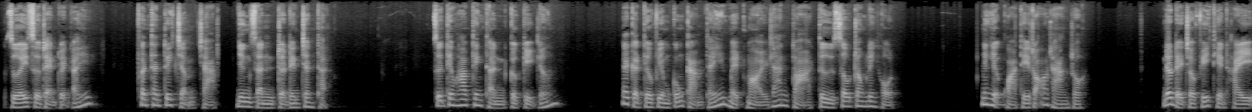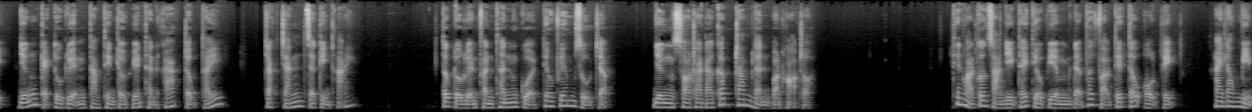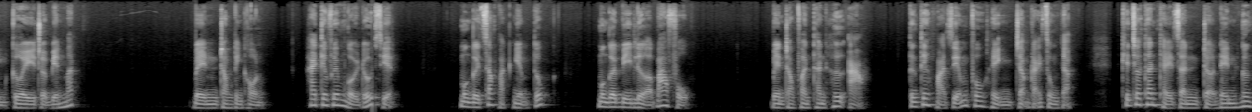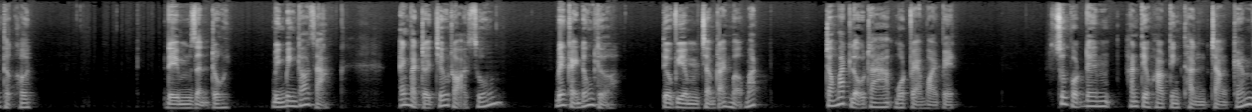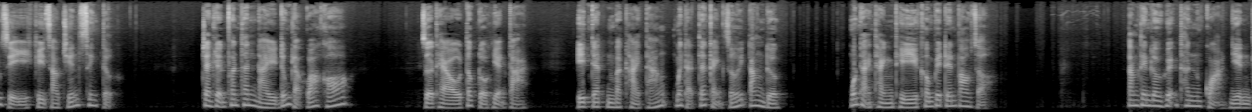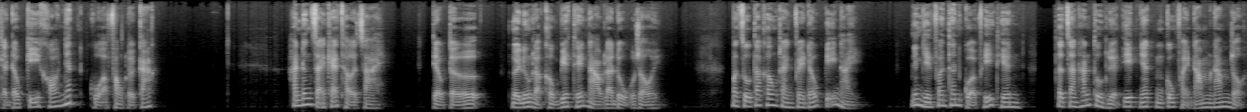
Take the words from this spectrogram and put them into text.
Dưới sự rèn luyện ấy, phân thân tuy chậm chạp nhưng dần trở nên chân thật. Sự tiêu hao tinh thần cực kỳ lớn. Ngay cả tiêu viêm cũng cảm thấy mệt mỏi lan tỏa từ sâu trong linh hồn. Nhưng hiệu quả thì rõ ràng rồi. Nếu để cho phí thiên hay những kẻ tu luyện tam thiên lôi huyễn thần khác trông thấy, chắc chắn sẽ kinh hãi. Tốc độ luyện phần thân của tiêu viêm dù chậm, nhưng so ra đã gấp trăm lần bọn họ rồi. Thiên Hoạt tôn giả nhìn thấy tiêu viêm đã bước vào tiết tấu ổn định, hai long mỉm cười rồi biến mất. Bên trong linh hồn, hai tiêu viêm ngồi đối diện. Một người sắc mặt nghiêm túc, một người bị lửa bao phủ. Bên trong phần thân hư ảo, từng tia hỏa diễm vô hình chậm rãi dung nhập, khiến cho thân thể dần trở nên ngưng thực hơn. Đêm dần trôi, bình minh đó rạng, ánh mặt trời chiếu rọi xuống. Bên cạnh đống lửa, tiêu viêm chậm rãi mở mắt, trong mắt lộ ra một vẻ mỏi mệt. Suốt một đêm, hắn tiêu hao tinh thần chẳng kém gì khi giao chiến sinh tử. Rèn luyện phân thân này đúng là quá khó. Dựa theo tốc độ hiện tại, ít nhất mất hai tháng mới đạt tới cảnh giới tăng đường. Muốn đại thành thì không biết đến bao giờ. Tam tên lôi huyện thân quả nhiên là đấu kỹ khó nhất của phòng lôi các. Hắn đứng dậy khẽ thở dài. Tiểu tử, người đúng là không biết thế nào là đủ rồi. Mặc dù ta không rành về đấu kỹ này, nhưng nhìn phân thân của phí thiên, thời gian hắn tu luyện ít nhất cũng phải 5 năm rồi.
